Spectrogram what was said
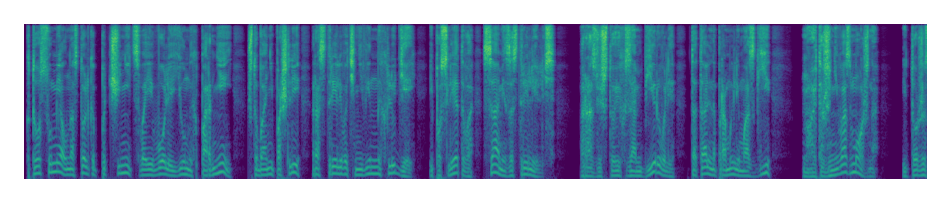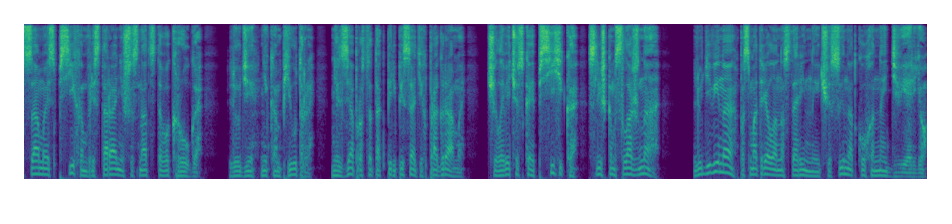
Кто сумел настолько подчинить своей воле юных парней, чтобы они пошли расстреливать невинных людей и после этого сами застрелились? Разве что их зомбировали, тотально промыли мозги, но это же невозможно. И то же самое с психом в ресторане шестнадцатого круга. Люди не компьютеры, нельзя просто так переписать их программы. Человеческая психика слишком сложна. Людивина посмотрела на старинные часы над кухонной дверью.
